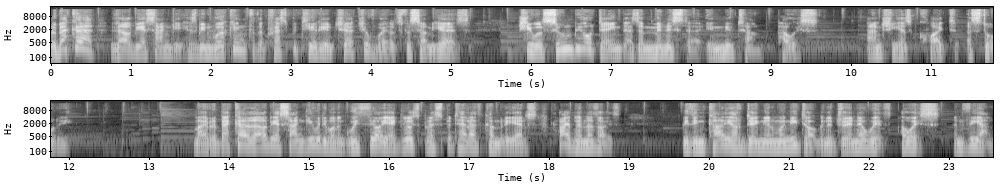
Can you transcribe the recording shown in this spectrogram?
Rebecca Lalbiasangi has been working for the Presbyterian Church of Wales for some years. She will soon be ordained as a minister in Newtown, Powys, and she has quite a story. Mae Rebecca Lalbiaksangi wedi bod yn gweithio i Eglwys Presbyteraeth Cymru ers rhai blynyddoedd. Bydd hi'n cael ei hordeinio'n weinidog yn y dre newydd, Powys, yn fian,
